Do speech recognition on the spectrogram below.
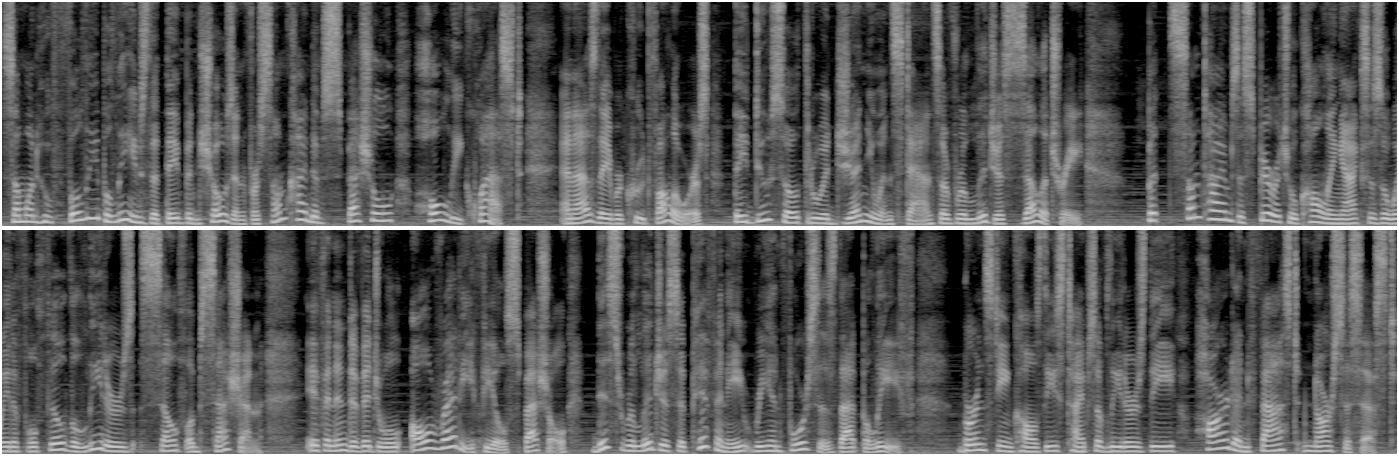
someone who fully believes that they've been chosen for some kind of special, holy quest. And as they recruit followers, they do so through a genuine stance of religious zealotry. But sometimes a spiritual calling acts as a way to fulfill the leader's self obsession. If an individual already feels special, this religious epiphany reinforces that belief. Bernstein calls these types of leaders the hard and fast narcissist,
